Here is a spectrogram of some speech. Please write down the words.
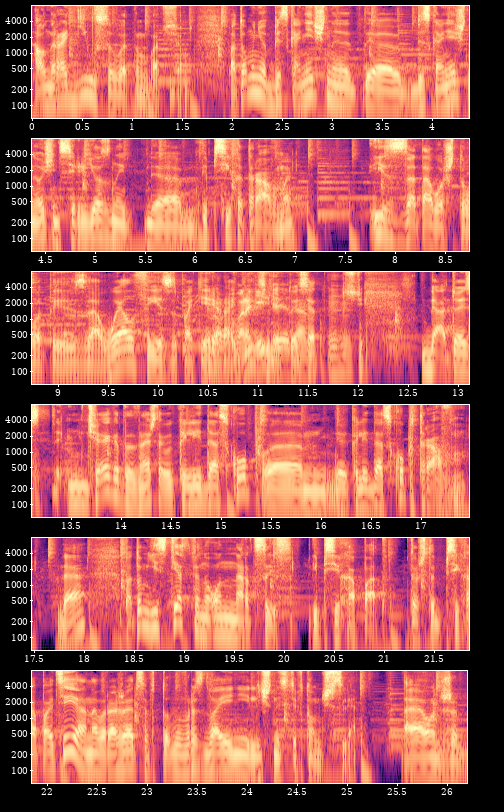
а он родился в этом во всем. Потом у него бесконечные, э, бесконечные очень серьезные э, психотравмы из-за того, что вот из-за wealth, из-за потери ну, родителей. родителей. То да. есть это, угу. Да, то есть человек это, знаешь, такой калейдоскоп, э, калейдоскоп травм, да. Потом, естественно, он нарцисс и психопат. Потому что психопатия, она выражается в, в раздвоении личности в том числе. А он же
